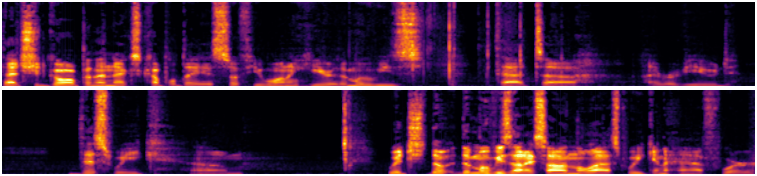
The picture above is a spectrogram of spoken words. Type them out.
that should go up in the next couple days. So if you want to hear the movies that uh, I reviewed this week, um, which the the movies that I saw in the last week and a half were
